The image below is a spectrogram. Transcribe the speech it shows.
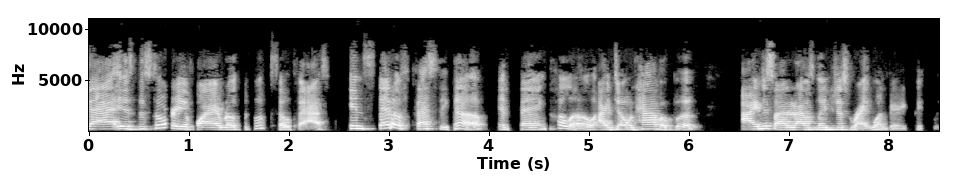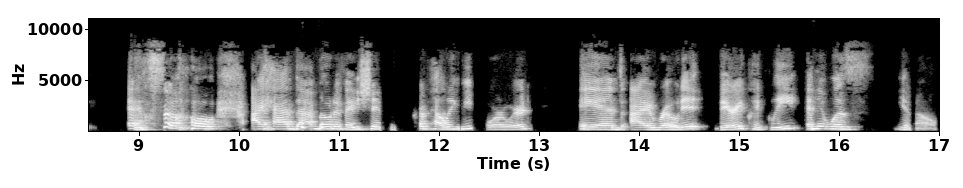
that is the story of why I wrote the book so fast. Instead of fessing up and saying, hello, I don't have a book, I decided I was going to just write one very quickly. And so I had that motivation propelling me forward and I wrote it very quickly and it was, you know,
